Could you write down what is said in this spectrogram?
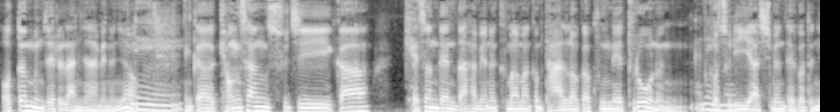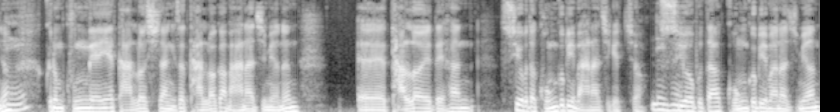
어떤 문제를 낳냐 하면은요. 네. 그러니까 경상 수지가 개선된다 하면은 그만큼 달러가 국내에 들어오는 네, 것으로 네. 이해하시면 되거든요. 네. 그럼 국내의 달러 시장에서 달러가 많아지면은 에, 달러에 대한 수요보다 공급이 많아지겠죠. 네네. 수요보다 공급이 많아지면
